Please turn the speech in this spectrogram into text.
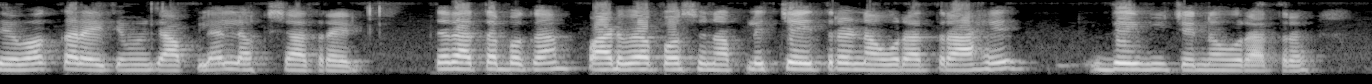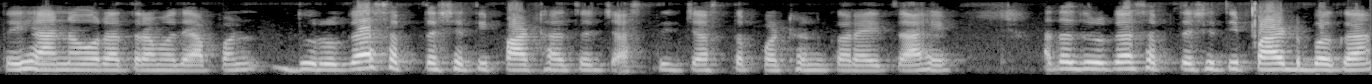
सेवा करायची म्हणजे आपल्या लक्षात राहील. तर आता बघा पाडव्यापासून आपले चैत्र नवरात्र आहे. देवीचे नवरात्र तर ह्या नवरात्रामध्ये आपण दुर्गा सप्तशती पाठाचं जास्तीत जास्त पठण करायचं आहे. आता दुर्गा सप्तशती पाठ बघा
